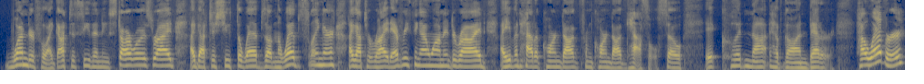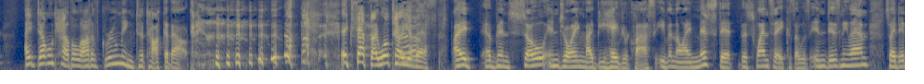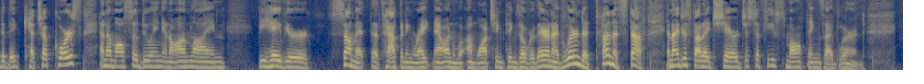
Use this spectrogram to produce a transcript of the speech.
wonderful. I got to see the new Star Wars ride. I got to shoot the webs on the web slinger. I got to ride everything I wanted to ride. I even had a corn dog from Corn Dog Castle. So it could not have gone better. However, I don't have a lot of grooming to talk about. Except I will tell you this. I have been so enjoying my behavior class, even though I missed it this Wednesday because I was in Disneyland. So I did a big catch up course, and I'm also doing an online behavior summit that's happening right now and I'm watching things over there and I've learned a ton of stuff and I just thought I'd share just a few small things I've learned.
